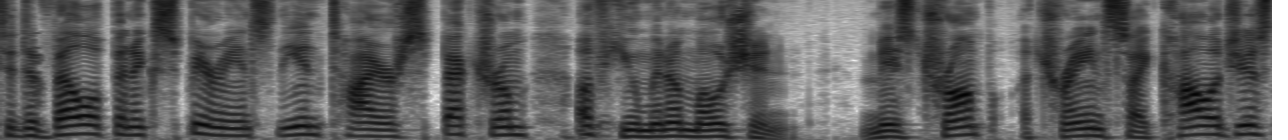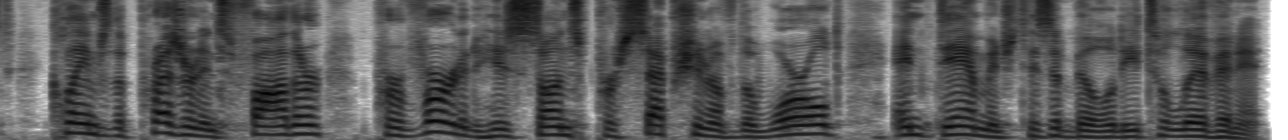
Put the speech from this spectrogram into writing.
to develop and experience the entire spectrum of human emotion. Ms. Trump, a trained psychologist, claims the president's father perverted his son's perception of the world and damaged his ability to live in it.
